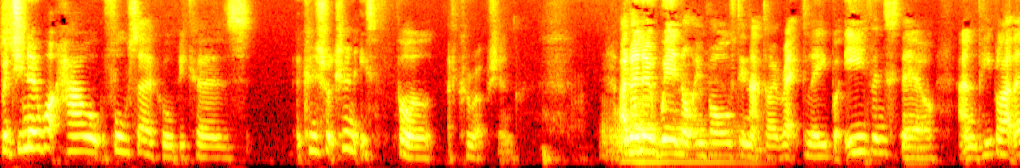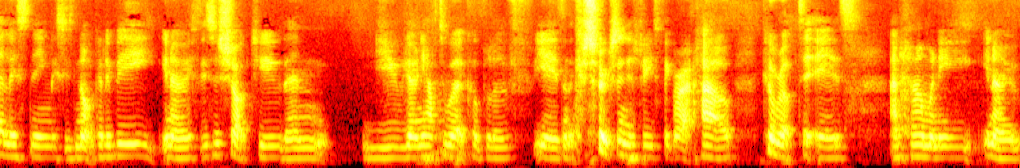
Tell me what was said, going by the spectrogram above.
But do you know what? How full circle because construction is full of corruption. And I know we're not involved in that directly, but even still, and people out there listening, this is not going to be, you know, if this has shocked you, then you only have to work a couple of years in the construction industry to figure out how corrupt it is and how many, you know,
